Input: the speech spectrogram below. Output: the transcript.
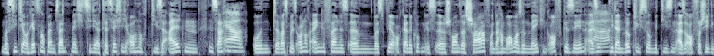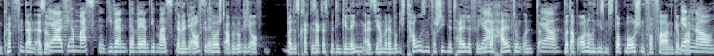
Man sieht ja auch jetzt noch beim Sandmännchen sind ja tatsächlich auch noch diese alten Sachen. Ja. Und äh, was mir jetzt auch noch eingefallen ist, ähm, was wir auch gerne gucken, ist äh, Sean das Schaf. Und da haben wir auch mal so ein Making-of gesehen. Also Ja. wie dann wirklich so mit diesen, also auch verschiedenen Köpfen dann, also Ja, die haben Masken, die werden, da werden die Masken. da werden die ausgetauscht, aber wirklich auch, weil du es gerade gesagt hast mit den Gelenken, also die haben ja dann wirklich tausend verschiedene Teile für Ja. jede Haltung und wird aber auch noch in diesem Stop-Motion-Verfahren gemacht. Genau.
